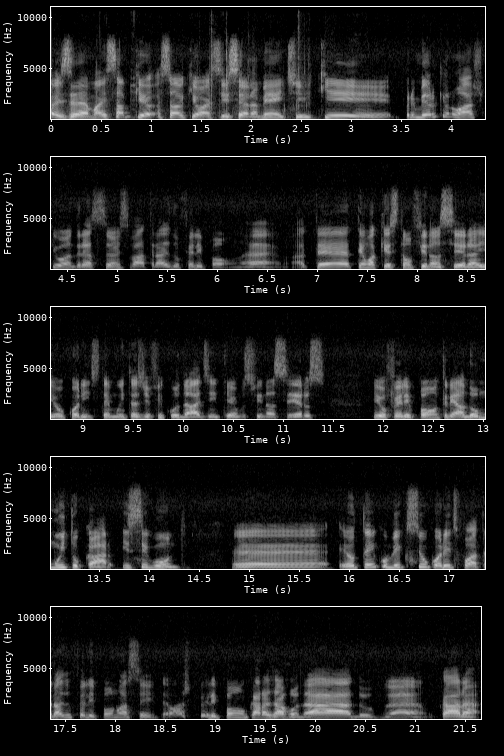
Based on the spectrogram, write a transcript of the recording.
Pois é, mas sabe que sabe que eu acho sinceramente que primeiro que eu não acho que o André Santos vá atrás do Felipão, né? Até tem uma questão financeira aí, o Corinthians tem muitas dificuldades em termos financeiros e o Felipão é um treinador muito caro. E segundo, é, eu tenho comigo que se o Corinthians for atrás, o Felipão não aceita. Eu acho que o Felipão é um cara já rodado, né? Um cara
